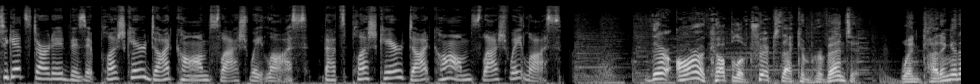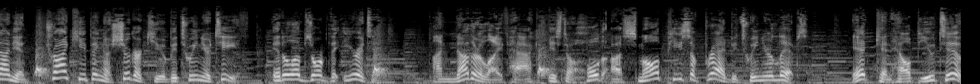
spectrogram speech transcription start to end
To get started, visit plushcare.com slash weight loss. That's plushcare.com slash weight loss. There are a couple of tricks that can prevent it. When cutting an onion, try keeping a sugar cube between your teeth. It'll absorb the irritant. Another life hack is to hold a small piece of bread between your lips. It can help you too.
